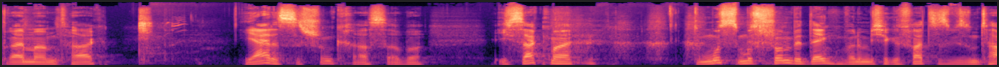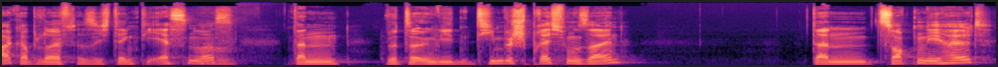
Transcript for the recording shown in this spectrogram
dreimal am Tag. Ja, das ist schon krass, aber ich sag mal, du musst, musst schon bedenken, weil du mich ja gefragt hast, wie so ein Tag abläuft. Also ich denke, die essen was, dann wird da irgendwie eine Teambesprechung sein. Dann zocken die halt.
